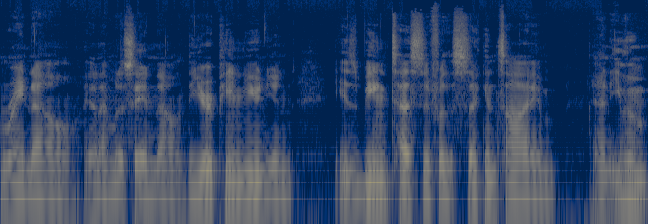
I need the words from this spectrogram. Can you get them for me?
right now, and I'm going to say it now, the European Union is being tested for the second time. And even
